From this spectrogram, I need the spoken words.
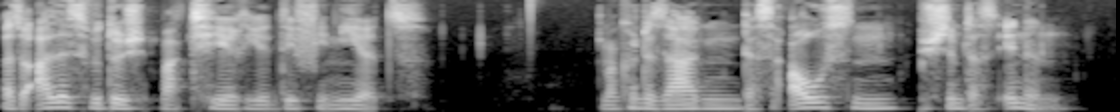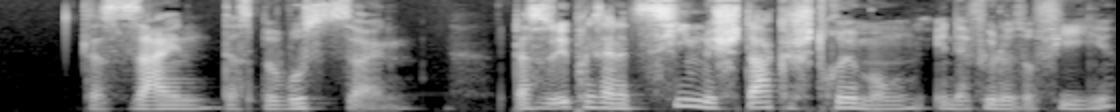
Also alles wird durch Materie definiert. Man könnte sagen, das Außen bestimmt das Innen, das Sein, das Bewusstsein. Das ist übrigens eine ziemlich starke Strömung in der Philosophie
